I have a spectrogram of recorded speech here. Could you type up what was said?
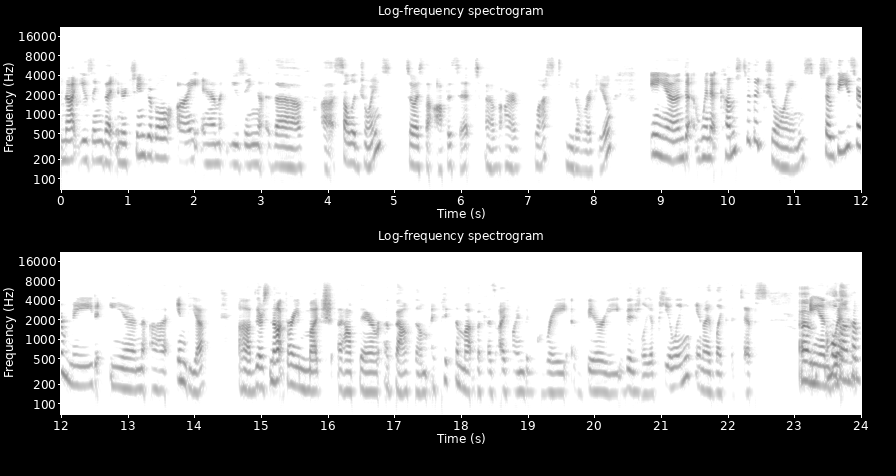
not using the interchangeable. I am using the uh, solid joints. So it's the opposite of our last needle review. And when it comes to the joins, so these are made in uh, India. Uh, there's not very much out there about them. I picked them up because I find the gray very visually appealing and I like the tips. Um, and hold on. Com-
